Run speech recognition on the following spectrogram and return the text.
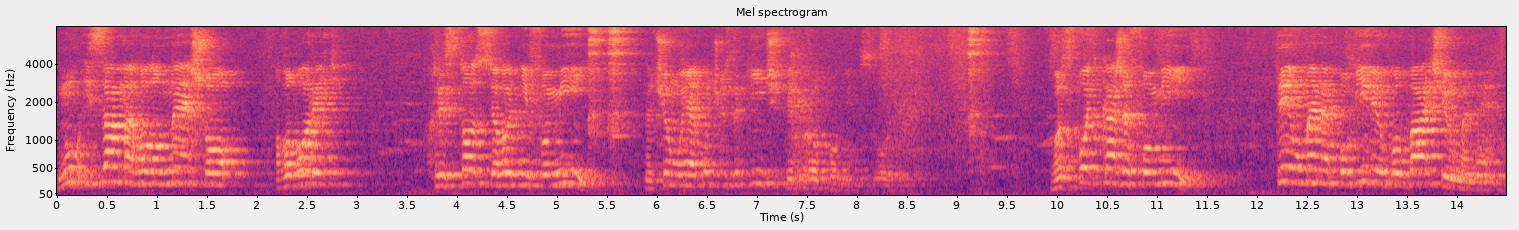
Ну і саме головне, що говорить Христос сьогодні Фомі, на чому я хочу закінчити проповідь свою. Господь каже Фомі, ти в мене повірив, бо бачив мене.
